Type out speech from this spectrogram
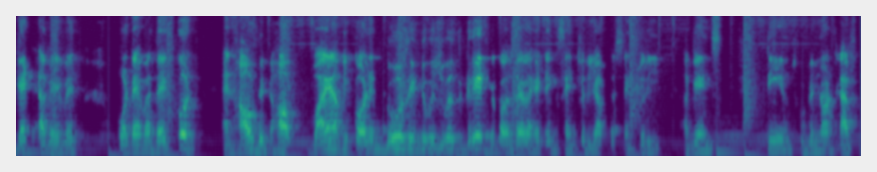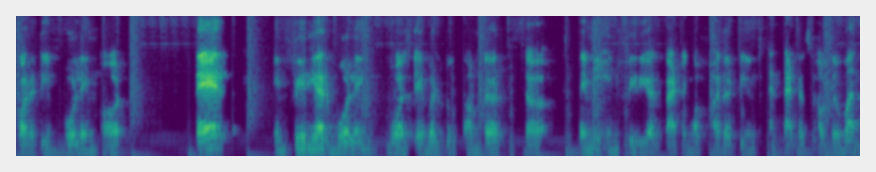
get away with whatever they could. And how did how why are we calling those individuals great? Because they were hitting century after century against teams who did not have quality bowling or their inferior bowling was able to counter the semi-inferior batting of other teams and that is how they won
